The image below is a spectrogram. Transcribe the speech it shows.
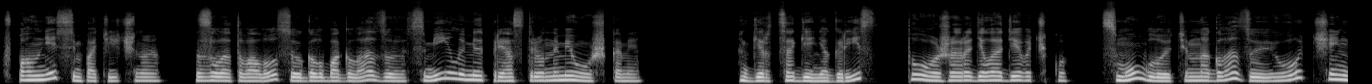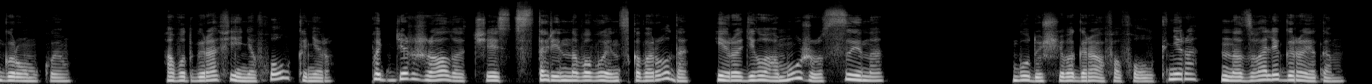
вполне симпатичную, золотоволосую, голубоглазую, с милыми приостренными ушками. Герцогиня Грис тоже родила девочку, смуглую, темноглазую и очень громкую. А вот графиня Фолкнер поддержала честь старинного воинского рода и родила мужу сына. Будущего графа Фолкнера назвали Грегом,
